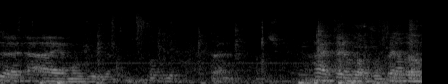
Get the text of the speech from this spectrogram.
مثلا فيه نهاية. س- آية موجودة هاي تنظر تنظر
